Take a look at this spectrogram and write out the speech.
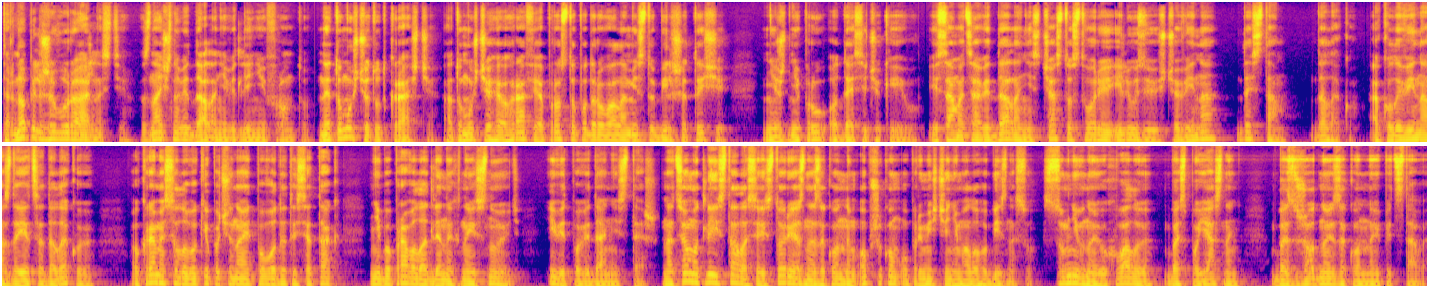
Тернопіль жив у реальності, значно віддалені від лінії фронту. Не тому, що тут краще, а тому, що географія просто подарувала місту більше тиші, ніж Дніпру, Одесі чи Києву. І саме ця віддаленість часто створює ілюзію, що війна десь там, далеко. А коли війна здається далекою, окремі силовики починають поводитися так, ніби правила для них не існують, і відповідальність теж. На цьому тлі й сталася історія з незаконним обшуком у приміщенні малого бізнесу, з сумнівною ухвалою, без пояснень, без жодної законної підстави.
